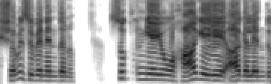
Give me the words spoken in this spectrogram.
ಕ್ಷಮಿಸುವೆನೆಂದನು. ಸುಕನ್ಯೆಯು ಹಾಗೆಯೇ ಆಗಲೆಂದು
